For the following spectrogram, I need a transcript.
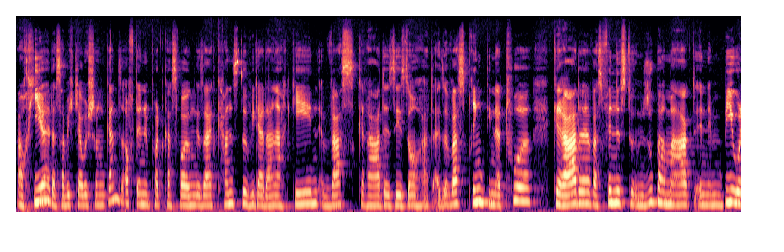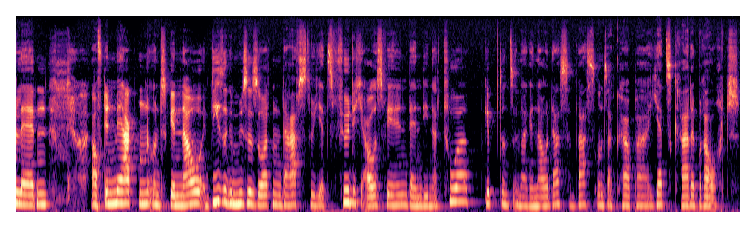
Auch hier, das habe ich glaube ich schon ganz oft in den Podcast-Folgen gesagt, kannst du wieder danach gehen, was gerade Saison hat. Also was bringt die Natur gerade, was findest du im Supermarkt, in den Bioläden auf den Märkten und genau diese Gemüsesorten darfst du jetzt für dich auswählen, denn die Natur gibt uns immer genau das, was unser Körper jetzt gerade braucht.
